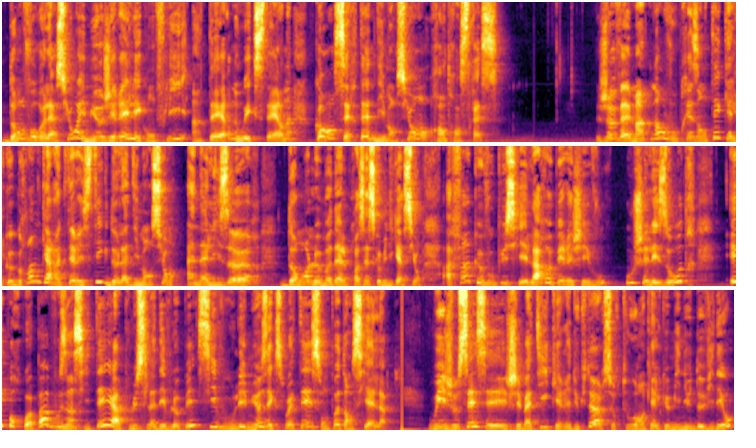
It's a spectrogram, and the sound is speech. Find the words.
dans vos relations et mieux gérer les conflits internes ou externes quand certaines dimensions rentrent en stress. Je vais maintenant vous présenter quelques grandes caractéristiques de la dimension analyseur dans le modèle process communication, afin que vous puissiez la repérer chez vous ou chez les autres et pourquoi pas vous inciter à plus la développer si vous voulez mieux exploiter son potentiel. Oui, je sais, c'est schématique et réducteur, surtout en quelques minutes de vidéo,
